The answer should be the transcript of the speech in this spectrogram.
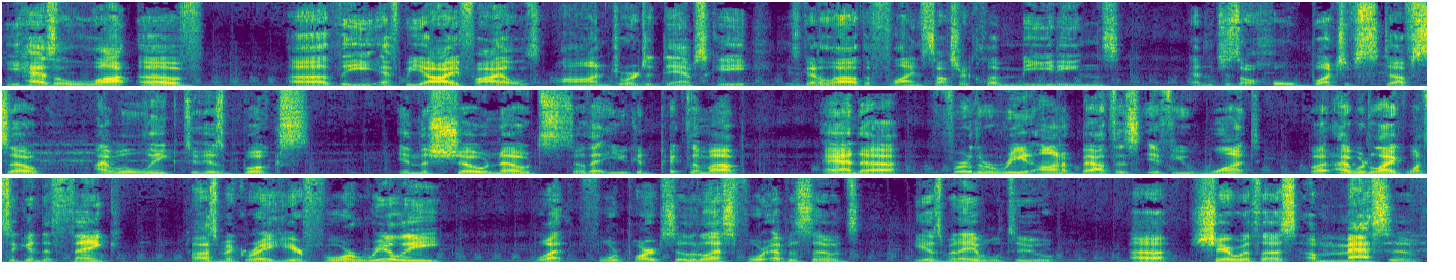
He has a lot of uh, the FBI files on George Adamski. He's got a lot of the Flying Saucer Club meetings and just a whole bunch of stuff. So I will link to his books in the show notes so that you can pick them up and uh, further read on about this if you want. But I would like once again to thank Cosmic Ray here for really what four parts. So the last four episodes, he has been able to uh, share with us a massive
